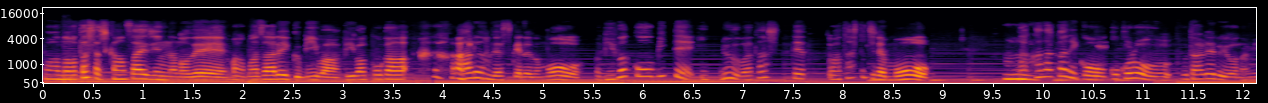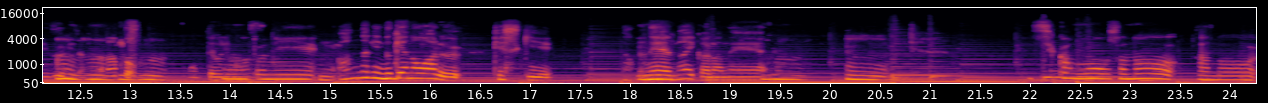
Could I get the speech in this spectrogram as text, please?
まあ、あの私たち関西人なので、まあ、マザーレイクビワ琵琶湖が あるんですけれども琵琶湖を見ている私って私たちでも、うん。なかなかにこう心を打たれるような湖だったなとうんうんうんうん。思っっております。本当。に、うん、あんなに抜けのある景色ね、ないからね。う。ん。うん。しかもそのあの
